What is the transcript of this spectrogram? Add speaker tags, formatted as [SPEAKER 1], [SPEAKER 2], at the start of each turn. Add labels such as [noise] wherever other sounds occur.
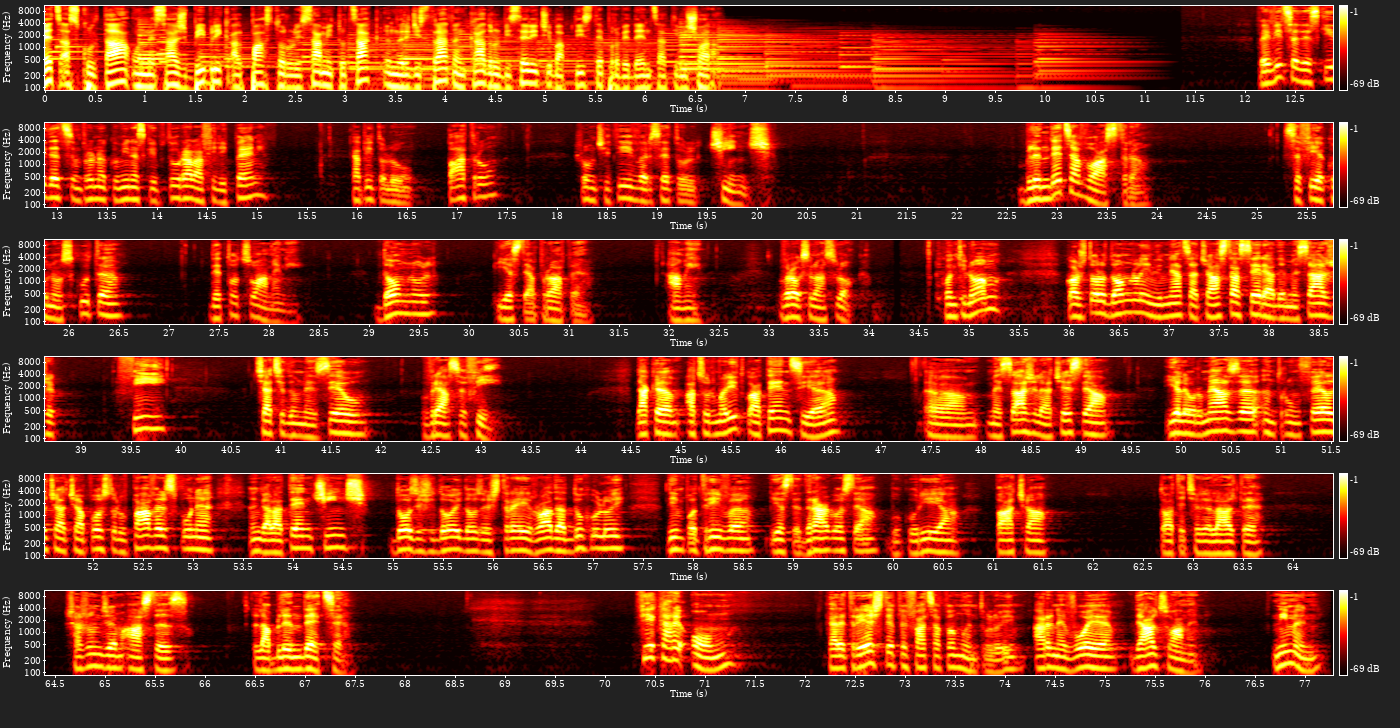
[SPEAKER 1] Veți asculta un mesaj biblic al pastorului Sami Tuțac înregistrat în cadrul Bisericii Baptiste Providența Timișoara.
[SPEAKER 2] Vă invit să deschideți împreună cu mine Scriptura la Filipeni, capitolul 4, și vom citi versetul 5. Blândețea voastră să fie cunoscută de toți oamenii. Domnul este aproape. Amin. Vă rog să luați loc. Continuăm cu ajutorul Domnului în dimineața aceasta seria de mesaje Fii ceea ce Dumnezeu vrea să fii. Dacă ați urmărit cu atenție uh, mesajele acestea, ele urmează într-un fel ceea ce Apostolul Pavel spune în Galaten 5, 22-23, roada Duhului, din potrivă, este dragostea, bucuria, pacea, toate celelalte. Și ajungem astăzi la blândețe. Fiecare om care trăiește pe fața pământului are nevoie de alți oameni. Nimeni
